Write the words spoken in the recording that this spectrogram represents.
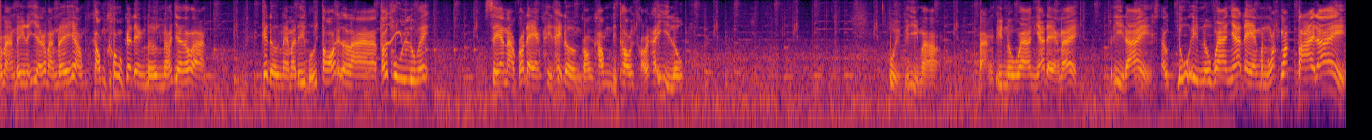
Các bạn đi nãy giờ các bạn đi không? Không có một cái đèn đường nữa chứ các bạn. Cái đường này mà đi buổi tối là tối thui luôn ấy. Xe nào có đèn thì thấy đường, còn không thì thôi, khỏi thấy gì luôn. Ui, cái gì mà bạn Innova nhá đèn đây? Cái gì đây? Sao chú Innova nhá đèn mình ngoắt ngoắt tay đây?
